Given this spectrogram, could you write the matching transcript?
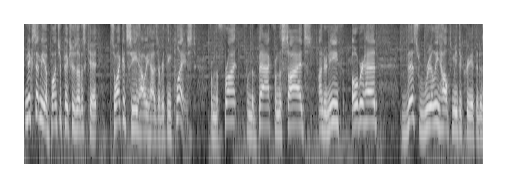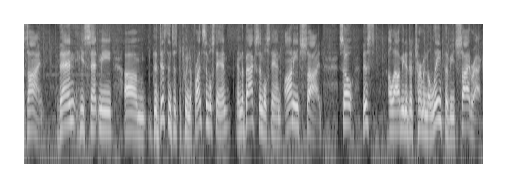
Nick sent me a bunch of pictures of his kit so I could see how he has everything placed. From the front, from the back, from the sides, underneath, overhead. This really helped me to create the design. Then he sent me um, the distances between the front cymbal stand and the back cymbal stand on each side. So this allowed me to determine the length of each side rack.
